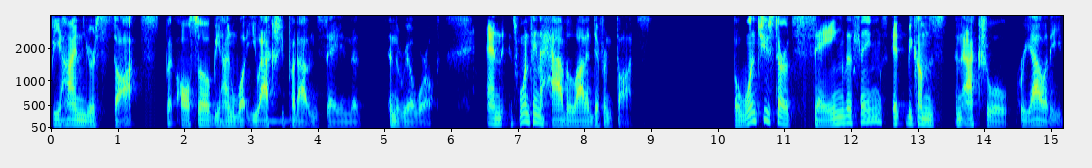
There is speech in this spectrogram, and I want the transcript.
behind your thoughts, but also behind what you actually put out and say in the in the real world. And it's one thing to have a lot of different thoughts. But once you start saying the things, it becomes an actual reality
